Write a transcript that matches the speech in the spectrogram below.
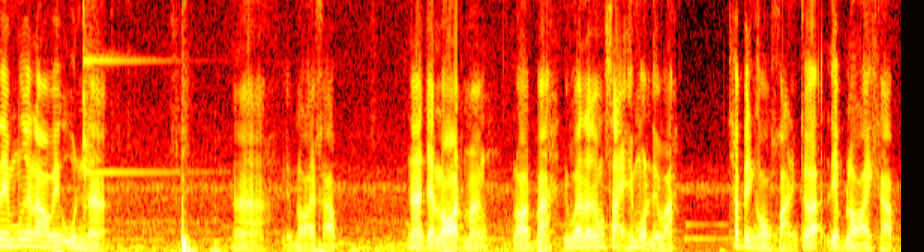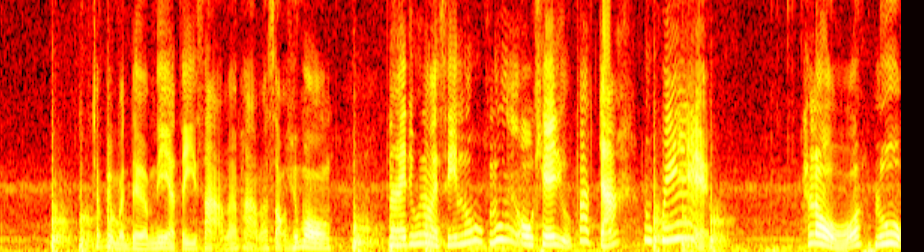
ในเมื่อเราไปอุ่นน่ะ อ่า เรียบร้อยครับ น่าจะรอดมั้ง รอดปะหรือว่าเราต้องใส่ให้หมดเลยวะ ถ้าเป็นของขวัญก็เรียบร้อยครับ ถ้าเป็นเหมือนเดิมเนี่ยตีสามแล้วผ่านมาสองชั่วโมง นายดูหน่อยสิลูก ลูกยังโอเคอยู่ป่ะจ๊ะ ลูกแม่ ฮัลโหลลูก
